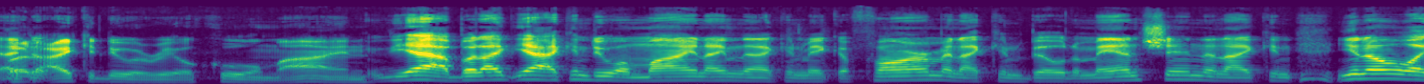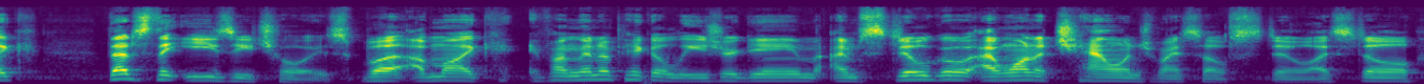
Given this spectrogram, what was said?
I but don't- I could do a real cool mine. yeah, but I yeah I can do a mine and I can make a farm and I can build a mansion and I can you know like that's the easy choice. But I'm like if I'm gonna pick a leisure game, I'm still go. I want to challenge myself still. I still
